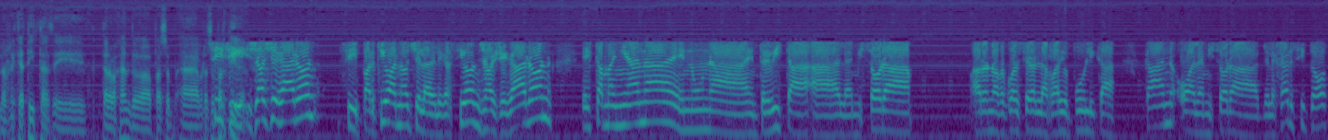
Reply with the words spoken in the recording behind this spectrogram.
los rescatistas eh, trabajando a, paso, a brazo Sí, partido. sí, ya llegaron, sí, partió anoche la delegación, ya llegaron. Esta mañana en una entrevista a la emisora, ahora no recuerdo si era la radio pública CAN o a la emisora del ejército,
